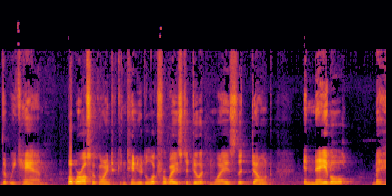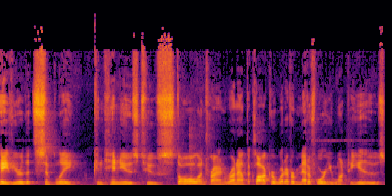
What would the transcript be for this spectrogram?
that we can but we're also going to continue to look for ways to do it in ways that don't enable behavior that simply continues to stall and try and run out the clock or whatever metaphor you want to use,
